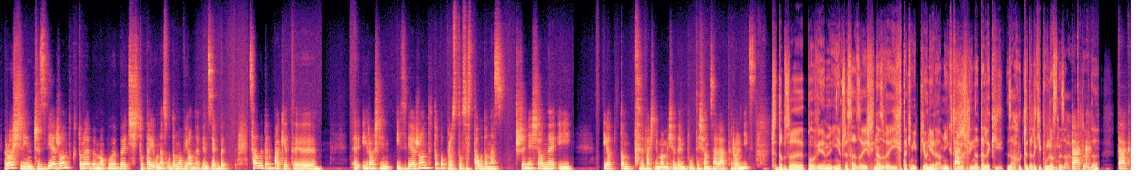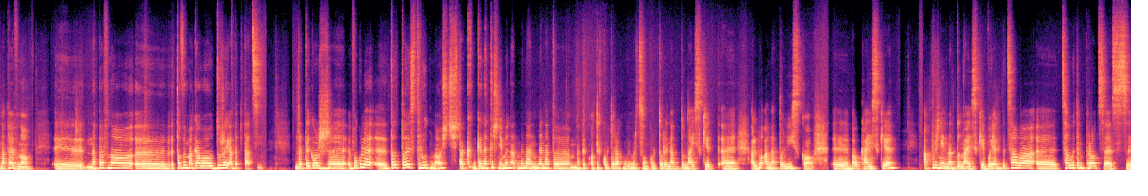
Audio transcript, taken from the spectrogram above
roślin czy zwierząt, które by mogły być tutaj u nas udomowione, więc jakby cały ten pakiet i roślin i zwierząt to po prostu zostało do nas przyniesiony i i odtąd właśnie mamy 7,5 tysiąca lat rolnictwa. Czy dobrze powiem i nie przesadzę, jeśli nazwę ich takimi pionierami, którzy tak. szli na daleki zachód czy daleki północny zachód, tak. prawda? Tak, na pewno. Y, na pewno y, to wymagało dużej adaptacji. Dlatego, że w ogóle y, to, to jest ludność, tak genetycznie, my, na, my, na, my na to, na tych, o tych kulturach mówimy, że to są kultury naddunajskie albo anatolijsko-bałkańskie a później naddunajskie, bo jakby cała, cały ten proces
